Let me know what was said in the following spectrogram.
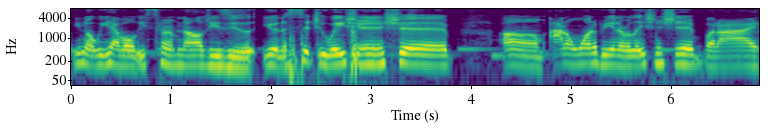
You know, we have all these terminologies. You're in a situationship. Um, I don't want to be in a relationship, but I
